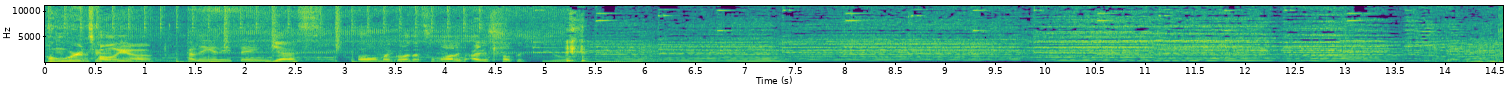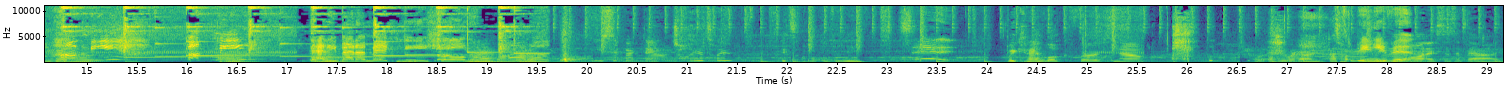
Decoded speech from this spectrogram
Lower, Talia. Cutting anything? Yes. Oh my god, that's a lot of. I just felt a huge. Hump me, fuck me. Daddy better make me show me water. Can you sit back down? Talia, Talia. It's all over me. Sit. Wait, can I look first? No. We're, okay, we're done. Has Ta- to be Amy, even. Be honest, is it bad?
